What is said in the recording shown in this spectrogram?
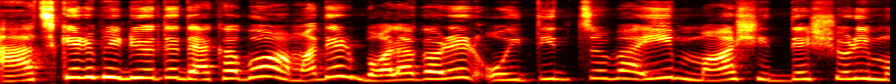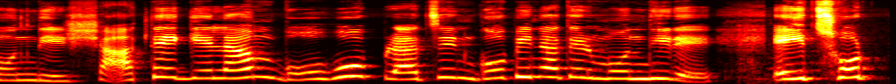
আজকের ভিডিওতে দেখাবো আমাদের বলাগড়ের ঐতিহ্যবাহী মা সিদ্ধেশ্বরী মন্দির। সাথে গেলাম বহু প্রাচীন গোপীনাথের মন্দিরে। এই ছোট্ট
